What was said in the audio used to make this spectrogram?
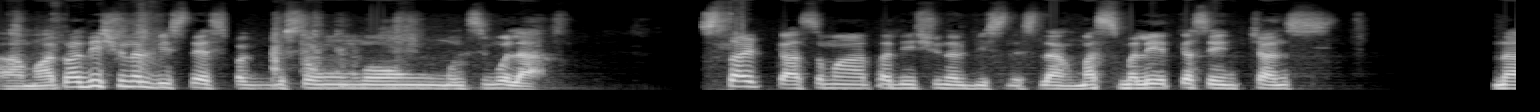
ah, mga traditional business pag gusto mong magsimula, start ka sa mga traditional business lang. Mas maliit kasi yung chance na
